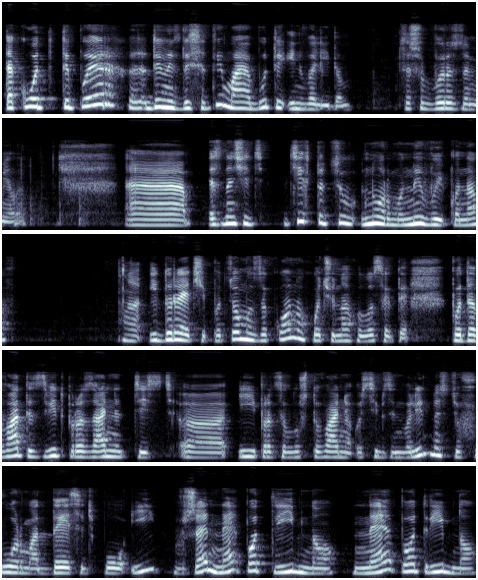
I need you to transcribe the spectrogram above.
Так от тепер один із 10 має бути інвалідом. Це щоб ви розуміли. Е, значить, ті, хто цю норму не виконав, і, до речі, по цьому закону хочу наголосити, подавати звіт про зайнятість е, і працевлаштування осіб з інвалідністю форма 10 по І вже не потрібно. Не потрібно.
